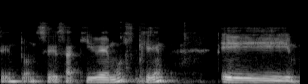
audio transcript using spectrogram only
entonces aquí vemos que eh,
